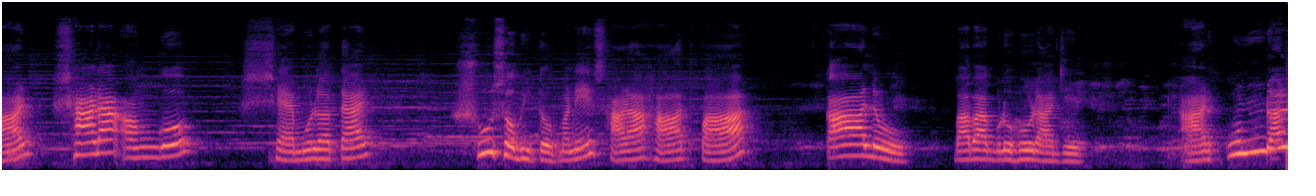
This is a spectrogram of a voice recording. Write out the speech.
আর সারা অঙ্গ শ্যামলতায় সুশোভিত মানে সারা হাত পা কালো বাবা গ্রহরাজের আর কুণ্ডল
